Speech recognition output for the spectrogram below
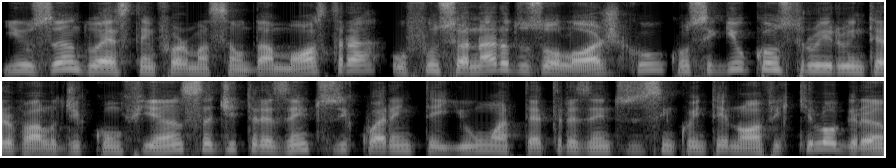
E, usando esta informação da amostra, o funcionário do zoológico conseguiu construir o um intervalo de confiança de 341 até 359 kg.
